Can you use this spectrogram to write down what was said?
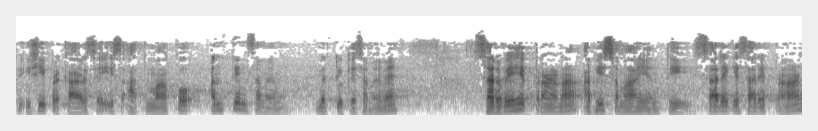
तो इसी प्रकार से इस आत्मा को अंतिम समय में, मृत्यु के समय में सर्वे प्राणा अभिसमायंती सारे के सारे प्राण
